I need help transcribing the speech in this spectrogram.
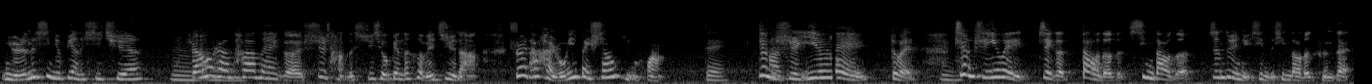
女人的性就变得稀缺，嗯，然后让她那个市场的需求变得特别巨大，所以她很容易被商品化，对。正是因为对，正是因为这个道德的性道德针对女性的性道德存在，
